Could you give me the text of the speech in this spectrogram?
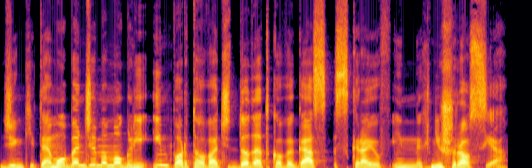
Dzięki temu będziemy mogli importować dodatkowy gaz z krajów innych niż Rosja.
